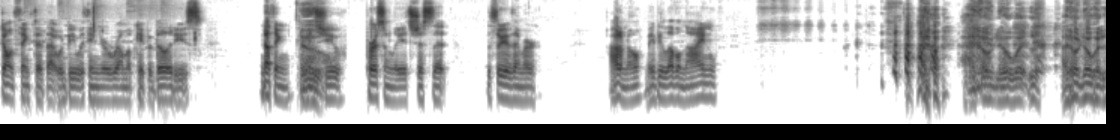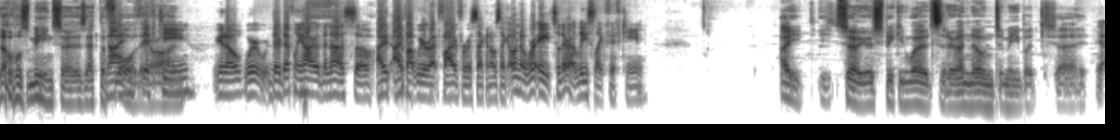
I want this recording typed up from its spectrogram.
don't think that that would be within your realm of capabilities. Nothing against Oh. you personally. It's just that the three of them are, I don't know, maybe level nine. I don't, I don't know what le- I don't know what levels mean, sir. Is that the floor Nine, they're on? 15. You know, we're they're definitely higher than us. So I, I thought we were at five for a second. I was like, oh no, we're eight. So they're at least like fifteen. I, sir, you're speaking words that are unknown to me, but uh, Yeah.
